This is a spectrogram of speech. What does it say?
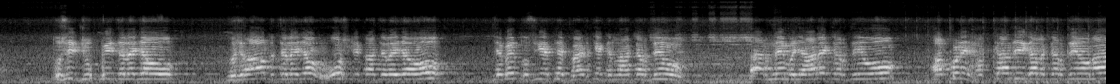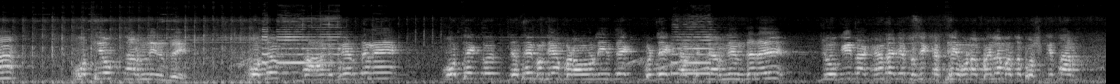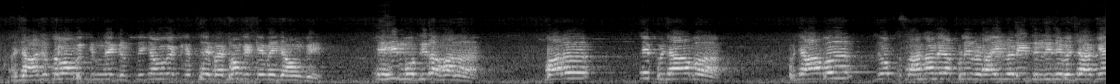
ਤੁਸੀਂ ਯੂਪੀ ਚਲੇ ਜਾਓ, ਗੁਜਰਾਤ ਚਲੇ ਜਾਓ, ਹੋਰ ਸਟੇਟਾਂ ਚਲੇ ਜਾਓ। ਜਿਵੇਂ ਤੁਸੀਂ ਇੱਥੇ ਬੈਠ ਕੇ ਗੱਲਾਂ ਕਰਦੇ ਹੋ, ਧਰਨੇ ਮਜਾਰੇ ਕਰਦੇ ਹੋ, ਆਪਣੇ ਹੱਕਾਂ ਦੀ ਗੱਲ ਕਰਦੇ ਹੋ ਨਾ, ਉੱਥੇ ਉਹ ਕਰਨ ਨਹੀਂ ਦਿੰਦੇ। ਉੱਥੇ ਬਾਗ ਫਿਰਦੇ ਨੇ, ਉੱਥੇ ਕੋਈ ਜਥੇਬੰਦੀਆਂ ਬਣਾਉਣ ਲਈ ਤੇ ਵੱਡੇ ਇਕੱਠ ਕਰਨੇ ਹੁੰਦੇ ਨੇ ਜੋਗੀ ਤਾਂ ਕਹਿੰਦਾ ਜੇ ਤੁਸੀਂ ਇਕੱਠੇ ਹੋਣਾ, ਪਹਿਲਾਂ ਮਤਲਬ ਪੁੱਛ ਕੇ ਤਾਂ ਇਜਾਜ਼ਤ ਲਓ ਵੀ ਕਿੰਨੇ ਗਿਣਤੀ ਜਾਓਗੇ, ਕਿੱਥੇ ਬੈਠੋਗੇ, ਕਿਵੇਂ ਜਾਓਗੇ। ਇਹੀ ਮੋਦੀ ਦਾ ਹਾਲ ਹੈ। ਪਰ ਇਹ ਪੰਜਾਬ ਪੰਜਾਬ ਜੋ ਕਿਸਾਨਾਂ ਨੇ ਆਪਣੀ ਲੜਾਈ ਲੜੀ ਦਿੱਲੀ ਦੇ ਵਿੱਚ ਆ ਕੇ,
